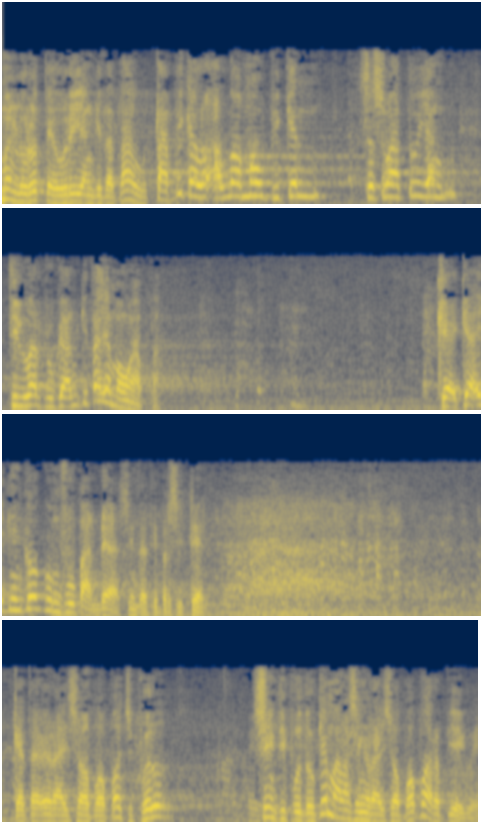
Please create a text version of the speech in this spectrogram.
menurut teori yang kita tahu. Tapi kalau Allah mau bikin sesuatu yang di luar dugaan kita ya mau apa? Gak gak ingin kok kungfu panda sing dadi presiden. Kata ora iso apa-apa jebul sing dibutuhke malah sing ora iso apa-apa arep piye kowe?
